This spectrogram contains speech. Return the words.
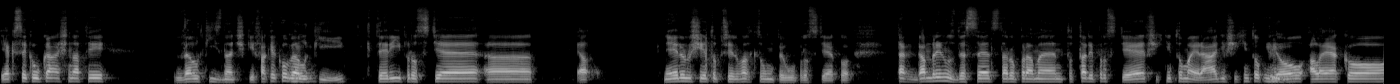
Jak se koukáš na ty velký značky, fakt jako Mhm. velký, který prostě, uh, já, nejjednodušší je to přirovnat k tomu pivu prostě, jako tak Gambrinus 10, staropramen, to tady prostě je, všichni to mají rádi, všichni to pijou, mm. ale jako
